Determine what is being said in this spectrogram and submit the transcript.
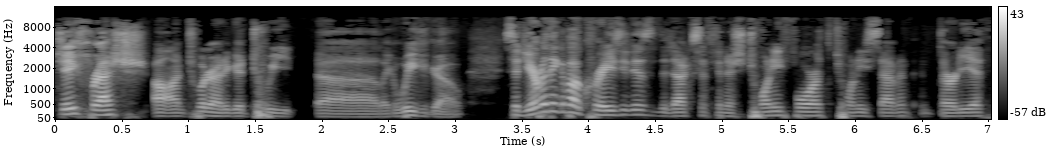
Jay Fresh on Twitter had a good tweet uh, like a week ago. Said, "Do you ever think of how crazy it is that the Ducks have finished 24th, 27th, and 30th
